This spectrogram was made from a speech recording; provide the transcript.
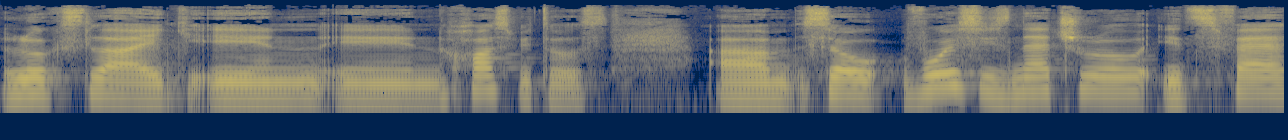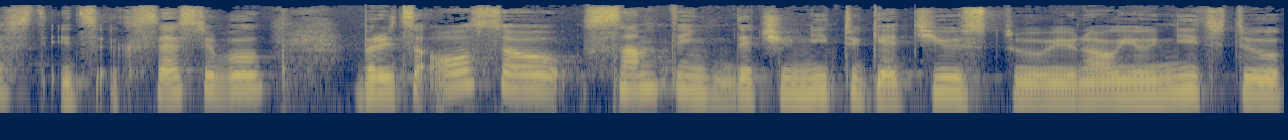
looks like in in hospitals, um, so voice is natural, it's fast, it's accessible, but it's also something that you need to get used to. You know, you need to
